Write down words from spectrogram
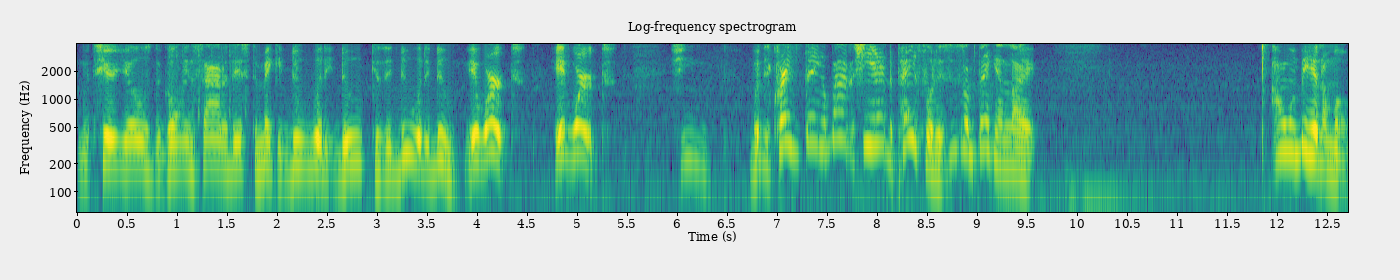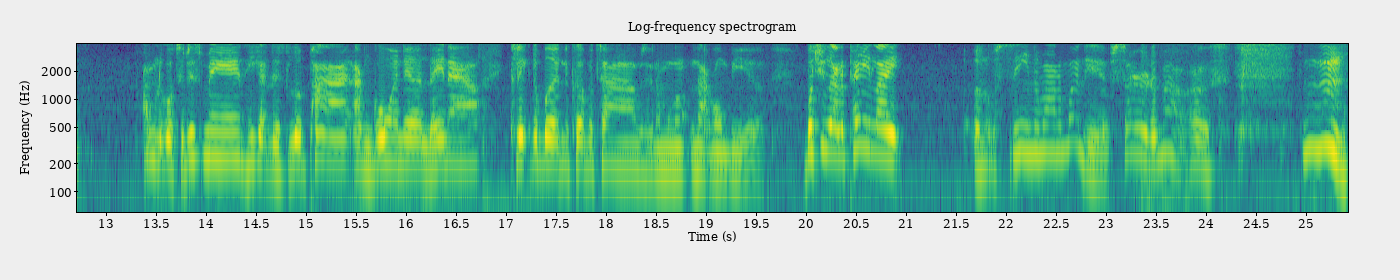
materials to go inside of this to make it do what it do, because it do what it do. It works. It works. She, but the crazy thing about it, she had to pay for this. This is what I'm thinking. Like, I don't want to be here no more. I want to go to this man. He got this little pod. I can go in there, lay down, click the button a couple times, and I'm not gonna be here. But you got to pay like an obscene amount of money, absurd amount. I Was, mm,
